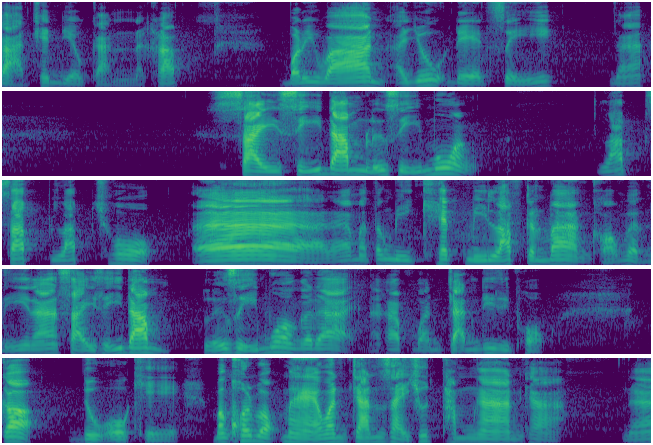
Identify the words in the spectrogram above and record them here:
กาสเช่นเดียวกันนะครับ บริวารอายุเดชสีนะใส่สีดำหรือสีม่วง รับทรัพย์รับโชคเออนะมันต้องมีเคล็ดมีลับกันบ้างของแบบนี้นะ ใส่สีดำหรือสีม่วงก็ได้นะครับ วันจันทร์ที่ 16 ก็ดูโอเค บางคนบอกแหมวันจันทร์ใส่ชุดทำงานค่ะนะ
